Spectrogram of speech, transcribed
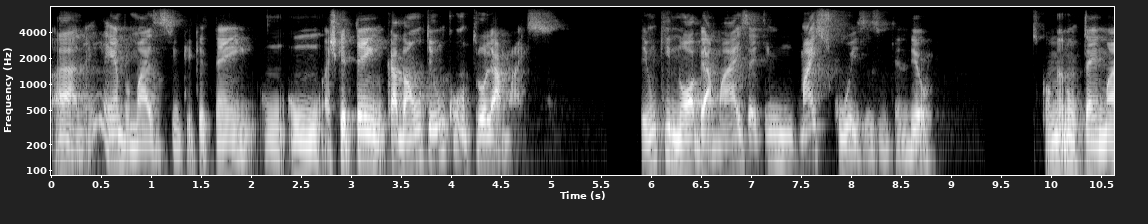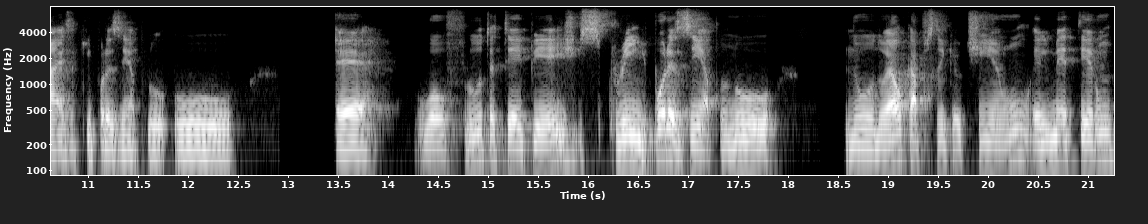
Ah, nem lembro mais assim o que, que ele tem. Um, um, acho que tem. Cada um tem um controle a mais. Tem um knob a mais, aí tem mais coisas, entendeu? Como eu não tenho mais aqui, por exemplo, o. É, Wolf Flutter, TAPA, Spring, por exemplo, no no, no El Capitan que eu tinha um, ele meteram um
